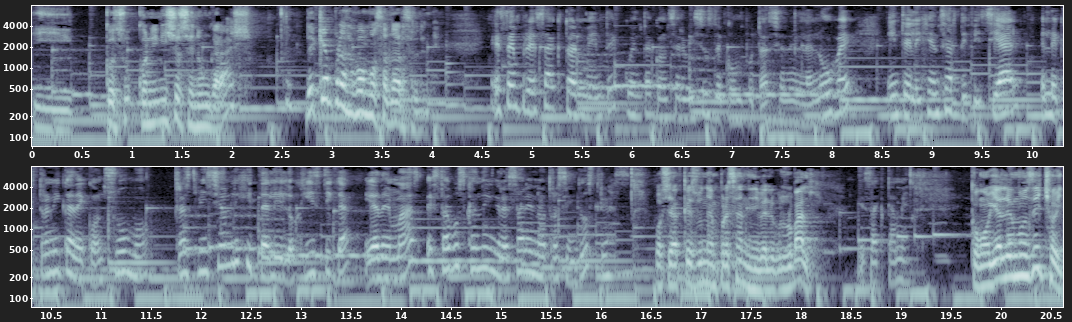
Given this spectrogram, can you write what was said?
y con, inicios en un garage. ¿De qué empresa vamos a hablar, Selene? Esta empresa actualmente cuenta con servicios de computación en la nube, inteligencia artificial, electrónica de consumo, transmisión digital y logística y además está buscando ingresar en otras industrias. O sea que es una empresa a nivel global. Exactamente. Como ya lo hemos dicho y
